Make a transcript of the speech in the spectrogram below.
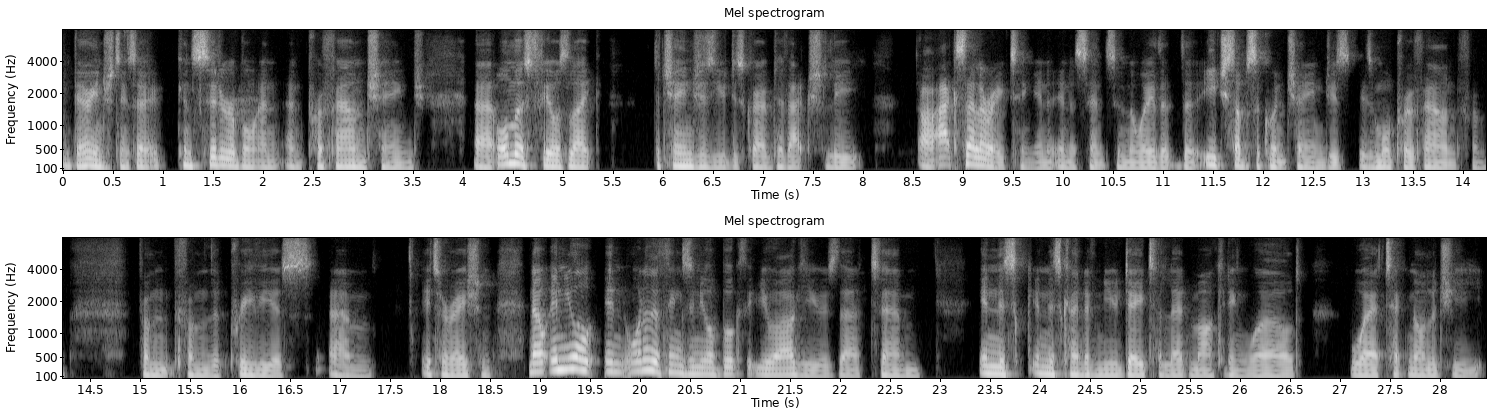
Very interesting. So considerable and, and profound change. Uh, almost feels like the changes you described have actually are accelerating in in a sense in the way that the each subsequent change is is more profound from from from the previous um, iteration. Now, in your in one of the things in your book that you argue is that um, in this in this kind of new data led marketing world, where technology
